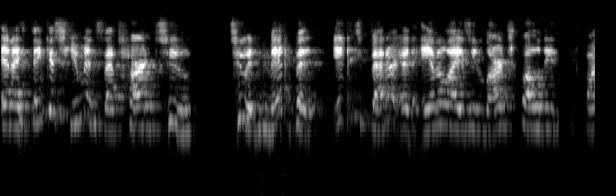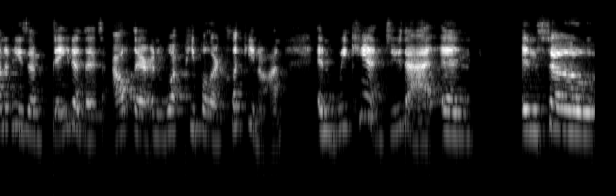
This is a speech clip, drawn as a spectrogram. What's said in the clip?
And I think as humans, that's hard to to admit, but it's better at analyzing large quality quantities of data that's out there and what people are clicking on. And we can't do that. And and so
